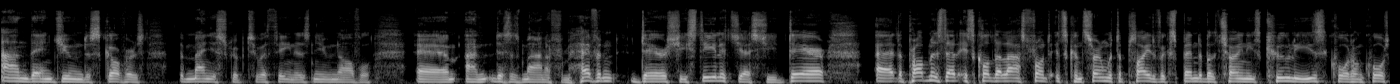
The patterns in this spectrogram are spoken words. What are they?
and then June discovers manuscript to Athena's new novel. Um, and this is Manna from Heaven. Dare she steal it? Yes, she dare. Uh, the problem is that it's called The Last Front. It's concerned with the plight of expendable Chinese coolies, quote unquote,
